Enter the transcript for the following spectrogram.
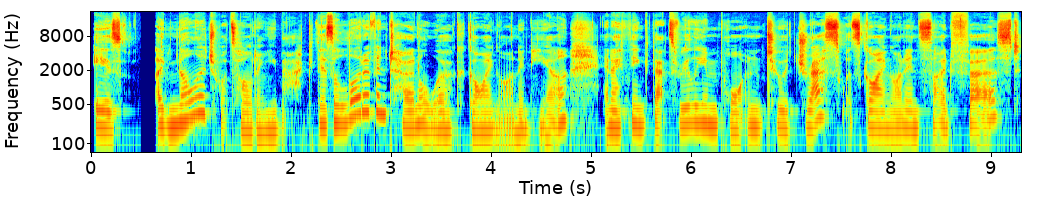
is acknowledge what's holding you back. There's a lot of internal work going on in here, and I think that's really important to address what's going on inside first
